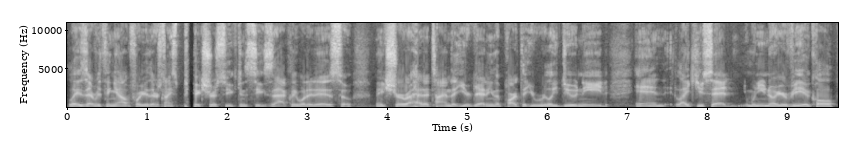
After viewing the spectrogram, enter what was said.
lays everything out for you. There's nice pictures so you can see exactly what it is. So make sure ahead of time that you're getting the part that you really do need. And like you said, when you know your vehicle,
